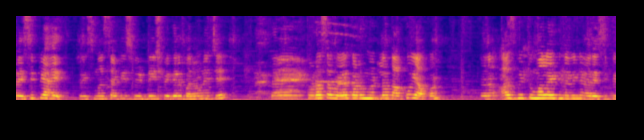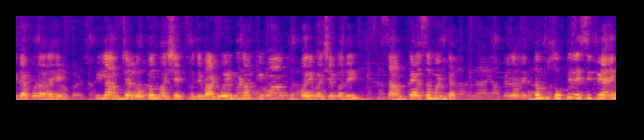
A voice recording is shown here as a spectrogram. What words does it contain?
रेसिपी आहेत क्रिसमससाठी स्वीट डिश वगैरे बनवण्याचे. तर थोडासा वेळ काढून म्हटलं दाखवूया आपण. तर आज मी तुम्हाला एक नवीन रेसिपी दाखवणार आहे. तिला आमच्या लोकल भाषेत म्हणजे वाडवळी म्हणा किंवा कुपारी भाषेमध्ये सामट्या असं म्हणतात. तर एकदम सोपी रेसिपी आहे.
